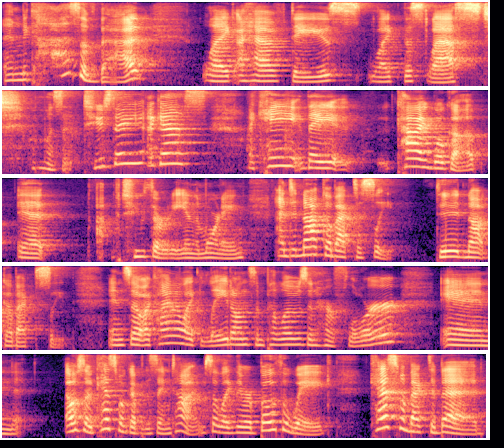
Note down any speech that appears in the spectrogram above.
And because of that, like I have days like this last, when was it? Tuesday, I guess. I came, they, Kai woke up at 2.30 in the morning and did not go back to sleep. Did not go back to sleep. And so i kind of like laid on some pillows in her floor and also Kess woke up at the same time. So like they were both awake. Kess went back to bed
